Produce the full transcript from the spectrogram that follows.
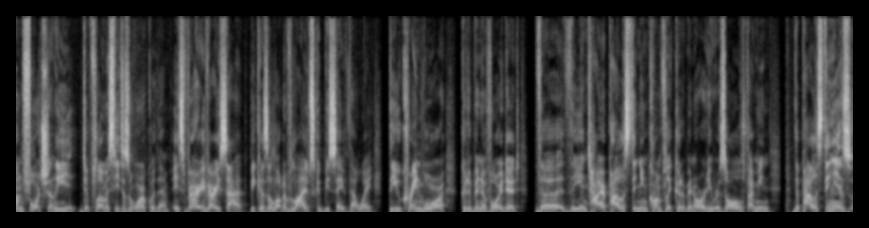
unfortunately, diplomacy doesn't work with them. It's very, very sad because a lot of lives could be saved that way. The Ukraine war could have been avoided. The, the entire Palestinian conflict could have been already resolved. I mean, the Palestinians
